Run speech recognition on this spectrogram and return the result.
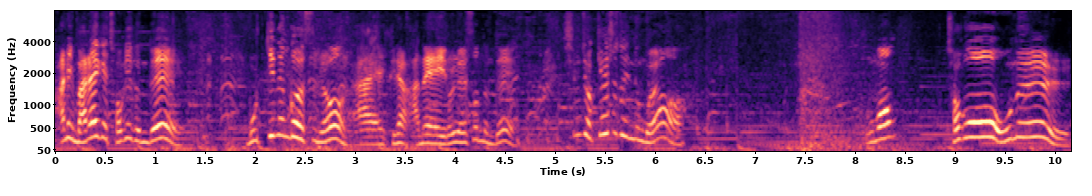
아니 만약에 저게 근데 못 끼는 거였으면 아이 그냥 안 해 이럴려 했었는데 심지어 깰 수도 있는 거야. 구멍? 저거 오늘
